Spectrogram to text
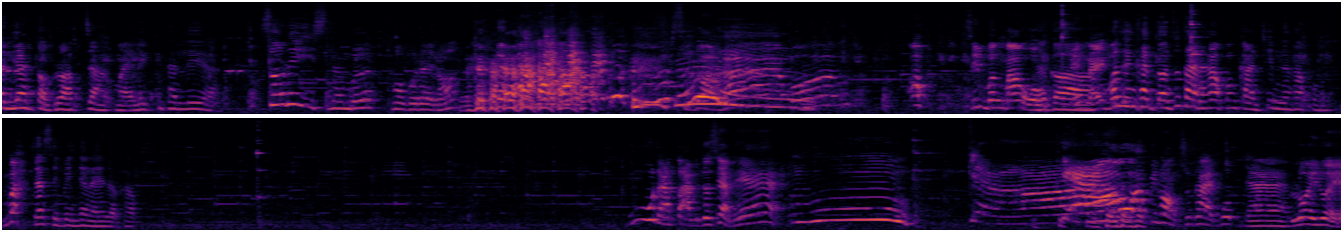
สัญญาณตอบรับจากหมายเลขที่ท่านเรียก sorry is number โทรบ่ได้เนาะ สุดยอดครับผมอ๋อซิมเบิ้งเบาโอ้แล้วก็เป็นไหนมาถึงขั้นตอนสุดท้ายนะครับของการชิมนะครับผมมา จักสิเป็นยังไงเดี๋ยวครับ อู้หน้าตาเป็นตัวแซ่บแท้อืมแก้วแก้วครับพี่น้องสุดท้ายพวกอ่า โรยด้วย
